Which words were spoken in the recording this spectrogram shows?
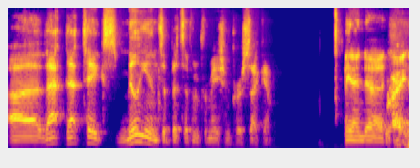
uh, that that takes millions of bits of information per second. And uh, right.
